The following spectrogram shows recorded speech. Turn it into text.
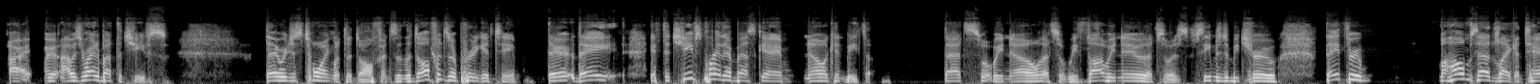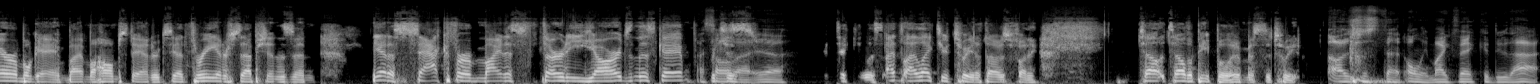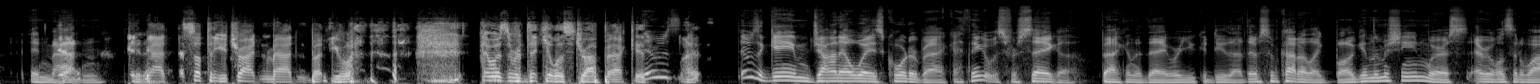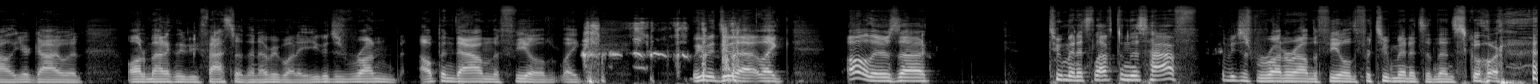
All right, I was right about the Chiefs. They were just toying with the Dolphins, and the Dolphins are a pretty good team. They they if the Chiefs play their best game, no one can beat them. That's what we know. That's what we thought we knew. That's what seems to be true. They threw. Mahomes had like a terrible game by Mahomes standards. He had three interceptions and he had a sack for minus thirty yards in this game, I saw which is that. Yeah. Ridiculous. I, I liked your tweet. I thought it was funny. Tell tell the people who missed the tweet. Oh, it's just that only Mike Vick could do that in Madden. you in. Madden. It's something you tried in Madden, but you there was a ridiculous drop back. It- There was I- there was a game John Elway's quarterback. I think it was for Sega back in the day where you could do that. There was some kind of like bug in the machine where every once in a while your guy would automatically be faster than everybody. You could just run up and down the field like we would do that. Like, oh, there's uh two minutes left in this half. Let me just run around the field for two minutes and then score.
